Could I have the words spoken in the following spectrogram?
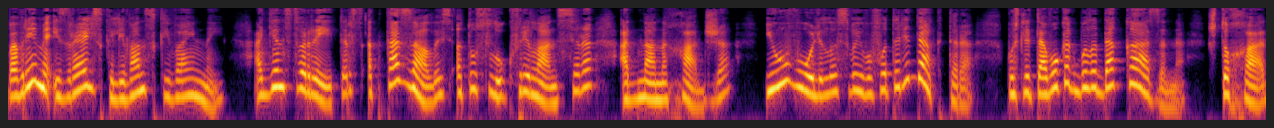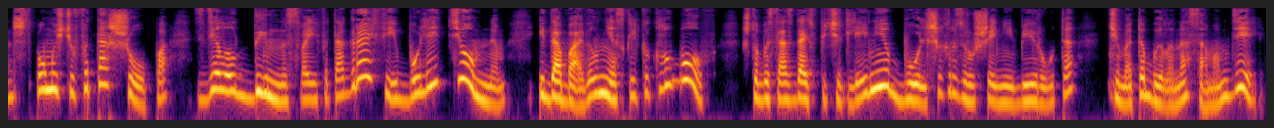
во время израильско-ливанской войны, агентство Reuters отказалось от услуг фрилансера Аднана Хаджа и уволило своего фоторедактора после того, как было доказано, что Хадж с помощью фотошопа сделал дым на своей фотографии более темным и добавил несколько клубов, чтобы создать впечатление больших разрушений Бейрута, чем это было на самом деле.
